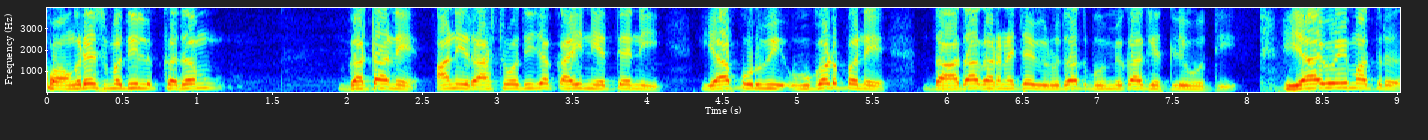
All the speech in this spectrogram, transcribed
काँग्रेसमधील कदम गटाने आणि राष्ट्रवादीच्या काही नेत्यांनी यापूर्वी उघडपणे दादा घराण्याच्या विरोधात भूमिका घेतली होती. यावेळी मात्र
